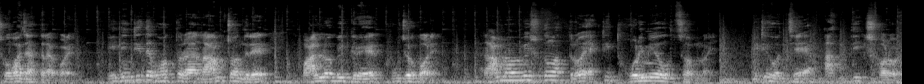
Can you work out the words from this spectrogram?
শোভাযাত্রা করেন। এই দিনটিতে ভক্তরা রামচন্দ্রের বাল্য বিগ্রহের পুজো করেন। রামনবমী শুধুমাত্র একটি ধর্মীয় উৎসব নয়, এটি হচ্ছে আত্মিক স্মরণ।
